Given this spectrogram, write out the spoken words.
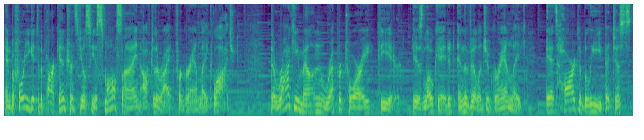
And before you get to the park entrance, you'll see a small sign off to the right for Grand Lake Lodge. The Rocky Mountain Repertory Theater is located in the village of Grand Lake. It's hard to believe that just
